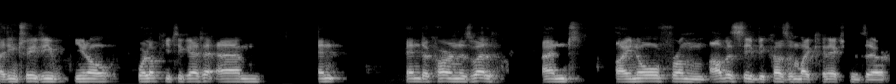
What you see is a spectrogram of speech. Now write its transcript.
I think Treaty, you know, we're lucky to get um, and Enda Curran as well. And I know from obviously because of my connections there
